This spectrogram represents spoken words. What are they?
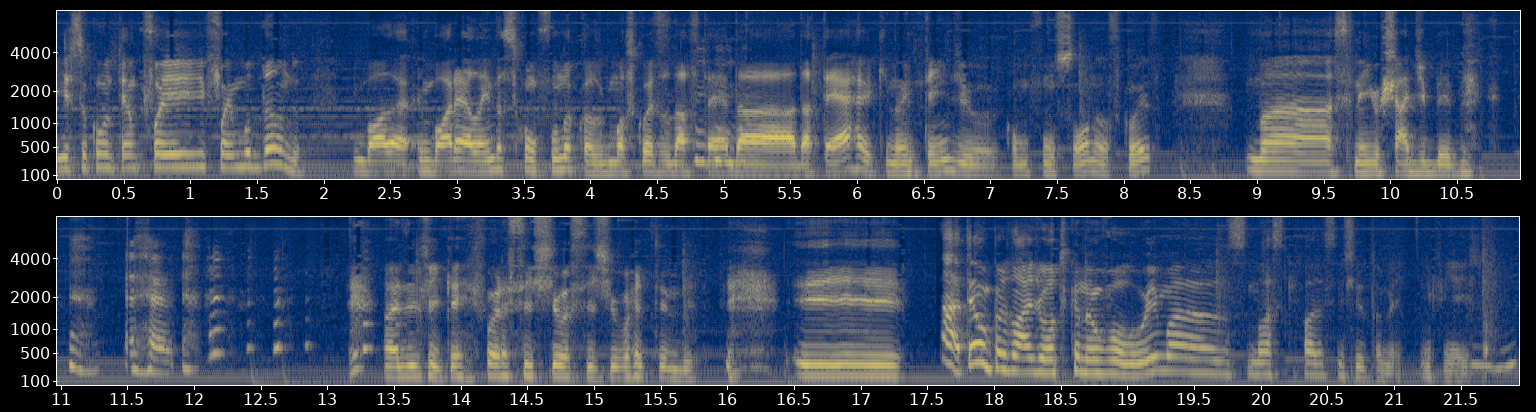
Isso com o tempo foi, foi mudando. Embora, embora ela ainda se confunda com algumas coisas das te- da, da Terra, que não entende como funcionam as coisas. Mas nem o chá de bebê. Mas enfim, quem for assistir ou assistiu vai entender. E. Ah, tem um personagem ou outro que não evolui, mas, mas que faz sentido também. Enfim, é isso.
